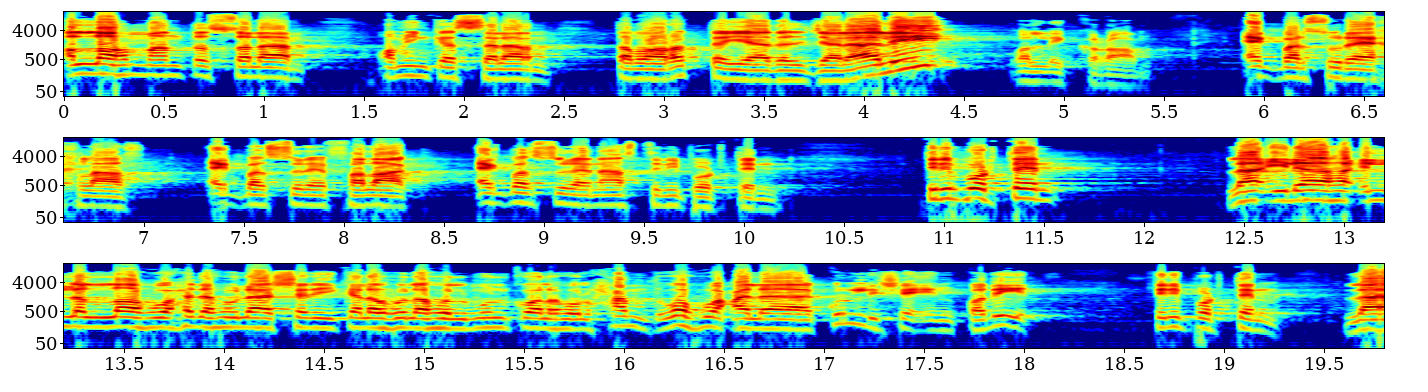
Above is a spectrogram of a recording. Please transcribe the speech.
আল্লাহুম্মা আনতাস সালাম, ওয়া মিনকাস সালাম, তাবারাকতা ইয়া যাল জালালি ওয়াল একবার সূরা ইখলাস, একবার সুরে ফালাক, একবার সুরে নাস তিনি পড়তেন। তিনি পড়তেন লা ইলাহা ইল্লাল্লাহু ওয়াহদাহু লা লাহু, লাহুল মুলকু লাহুল তিনি পড়তেন, লা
